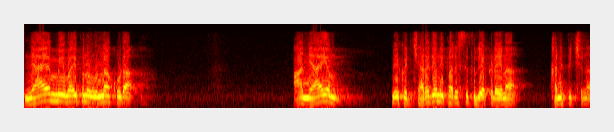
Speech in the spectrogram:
న్యాయం మీ వైపున ఉన్నా కూడా ఆ న్యాయం మీకు జరగని పరిస్థితులు ఎక్కడైనా కనిపించినా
